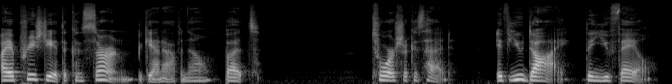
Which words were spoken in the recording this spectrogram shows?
I appreciate the concern, began Avenel, but. Tor shook his head. If you die, then you fail.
